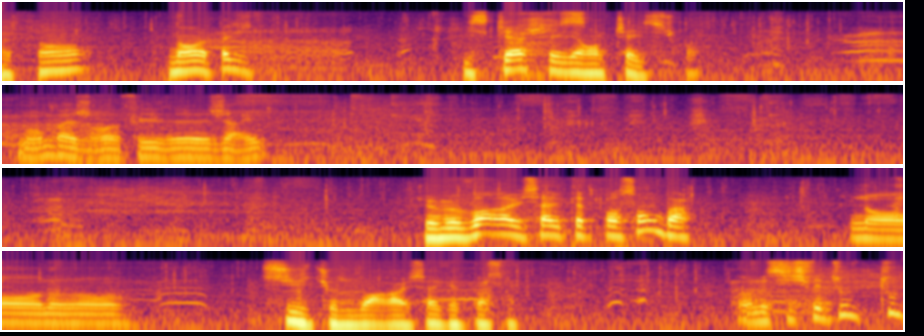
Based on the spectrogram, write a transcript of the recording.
Attends. Non, pas du tout. Il se cache et il est en chase, je crois. Bon, bah, je refais. le- J'arrive. Tu veux me voir réussir les 4% ou pas? Non, non, non. Si, tu veux me voir réussir les 4%. Non mais si je fais tout, tout-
